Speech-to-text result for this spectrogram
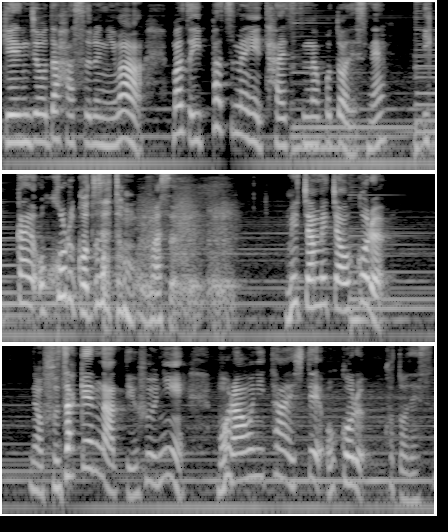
現状打破するにはまず一発目に大切なことはですね一回怒ることだと思います。めちゃめちゃ怒る。ふざけんなっていうふうにモラオに対して怒ることです。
